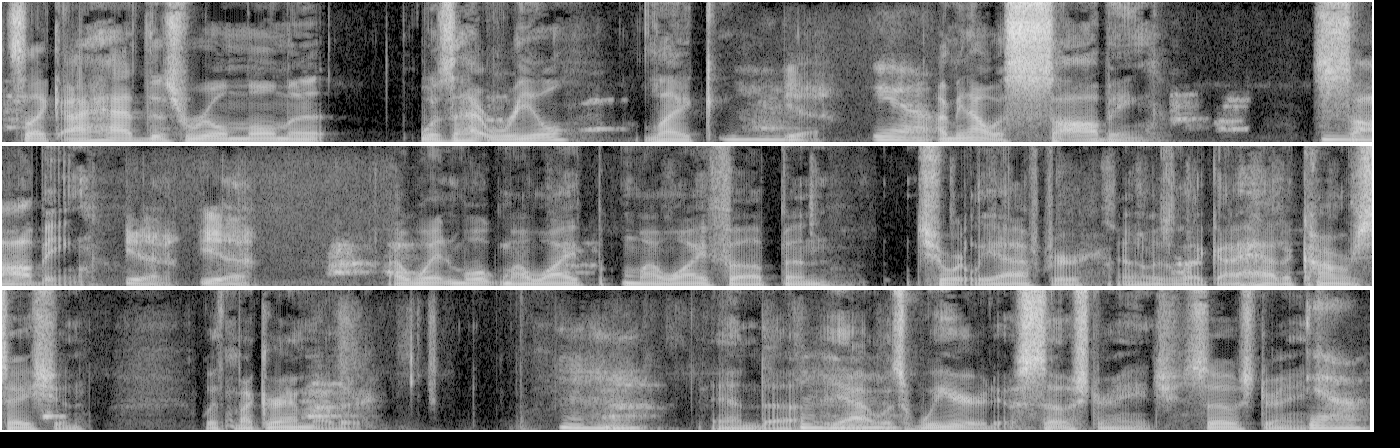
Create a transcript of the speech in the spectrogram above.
It's like I had this real moment. Was that real? Like, yeah, Yeah. I mean, I was sobbing, mm-hmm. sobbing. yeah, yeah. I went and woke my wife my wife up, and shortly after, and I was like, I had a conversation with my grandmother, mm-hmm. and uh, mm-hmm. yeah, it was weird. It was so strange, so strange. yeah.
